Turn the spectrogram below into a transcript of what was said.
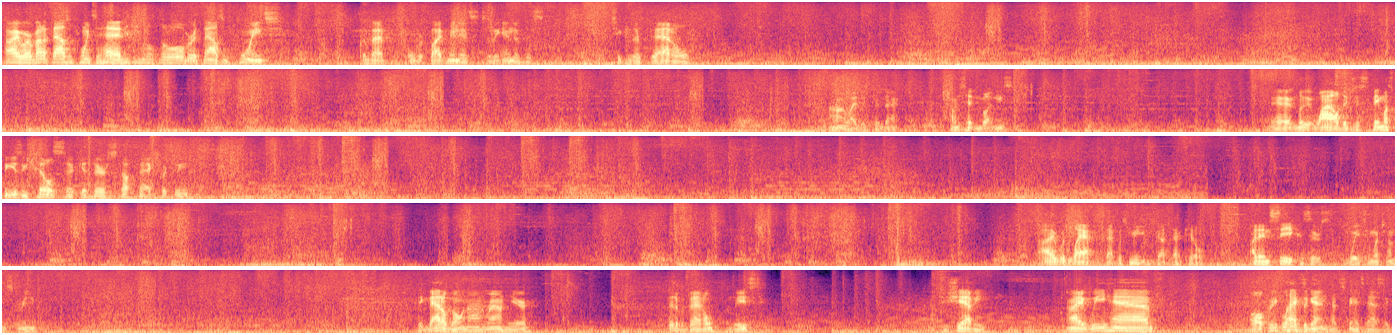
Alright, we're about a thousand points ahead. A little, little over a thousand points. Still got over five minutes till the end of this particular battle. I don't know why I just did that. I'm just hitting buttons. Look at wow, they just they must be using pills to get their stuff back quickly. I would laugh if that was me who got that kill. I didn't see because there's way too much on the screen. Big battle going on around here. bit of a battle, at least. Not too shabby. Alright, we have all three flags again. That's fantastic.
